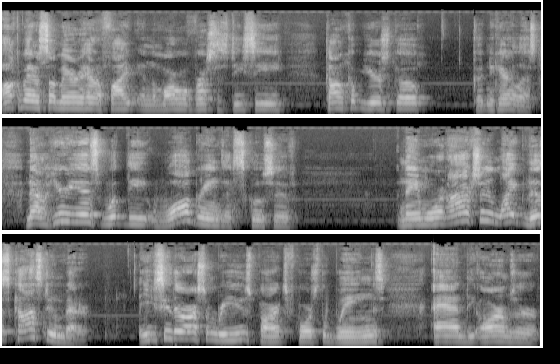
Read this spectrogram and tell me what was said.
Aquaman and Submariner had a fight in the Marvel vs. DC comic couple years ago. Couldn't care less. Now, here he is with the Walgreens exclusive Namor. I actually like this costume better. You see there are some reused parts. Of course, the wings and the arms are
